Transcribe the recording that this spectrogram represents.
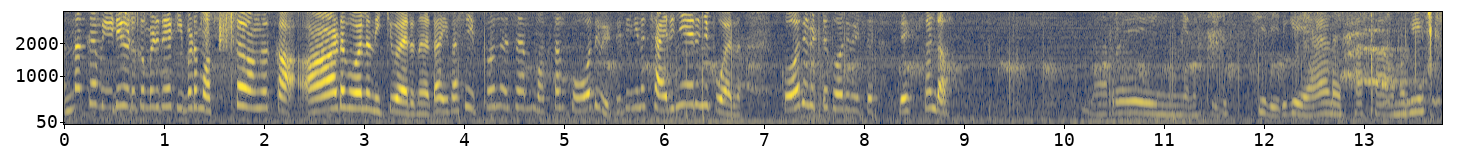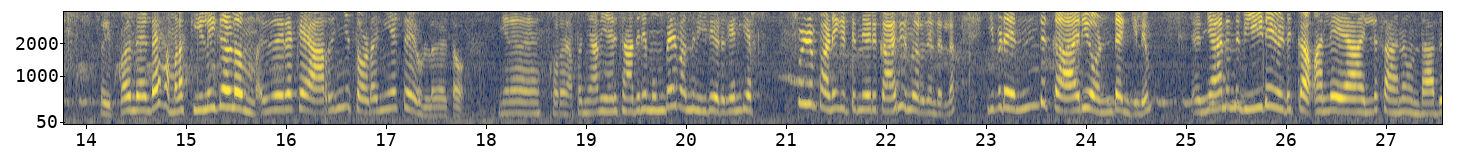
അന്നൊക്കെ വീഡിയോ എടുക്കുമ്പോഴത്തേക്ക് ഇവിടെ മൊത്തം അങ്ങ് കാട് പോലെ നിൽക്കുമായിരുന്നു കേട്ടോ. പക്ഷേ ഇപ്പോൾ എന്ന് വെച്ചാൽ മൊത്തം കോതി വിട്ട് ഇതിങ്ങനെ ചരിഞ്ഞ് ചരിഞ്ഞ് പോവായിരുന്നു. കോതി വിട്ട് കോതി വിട്ട്. കണ്ടോ? നിറയെ ഇങ്ങനെ പിടിച്ച് വരികയാണ്. നമുക്ക് അപ്പോൾ ഇപ്പോൾ എന്തേണ്ടേ നമ്മളെ കിളികളും ഇവരൊക്കെ അറിഞ്ഞ് തുടങ്ങിയിട്ടേ ഉള്ളൂ കേട്ടോ. ഇങ്ങനെ കുറേ അപ്പം ഞാൻ വിചാരിച്ചു അതിന് മുമ്പേ വന്ന് വീഡിയോ എടുക്കുക എനിക്ക് എപ്പോഴും പണി കിട്ടുന്ന ഒരു കാര്യം എന്ന് പറഞ്ഞിട്ടുണ്ടല്ലോ. ഇവിടെ എന്ത് കാര്യം ഉണ്ടെങ്കിലും ഞാനൊന്ന് വീഡിയോ എടുക്കാം. അല്ലേ ആ ഇല്ല സാധനം ഉണ്ട്. അത്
